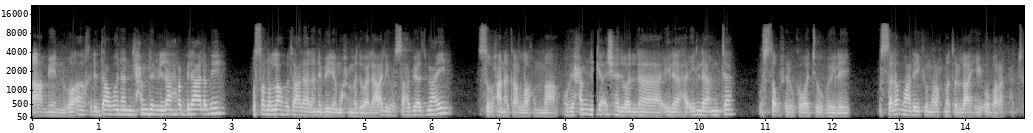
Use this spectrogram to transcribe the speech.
আমিন। আলহামদুলিল্লাহ রবিল্লা আলমিন। ওসলাল্লাহ তাল আল নবীন মোহাম্মদ আলী ওসাহাবি আজমাইন। সুবাহানক আল্লাহম্মা ওবিহামদিকা আশহাদ আল্লাহ ইলাহা ইল্লা আংটা واستغفرك وأتوب إليك. والسلام عليكم ورحمة الله وبركاته.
